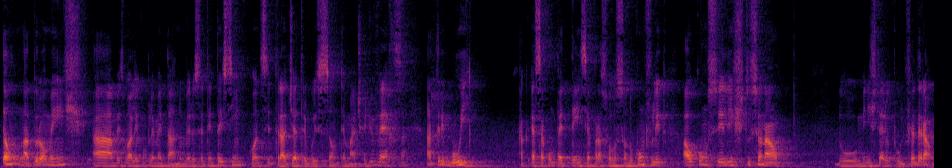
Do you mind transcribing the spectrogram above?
Então, naturalmente, a mesma lei complementar número 75, quando se trata de atribuição temática diversa, atribui essa competência para a solução do conflito ao Conselho Institucional do Ministério Público Federal,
